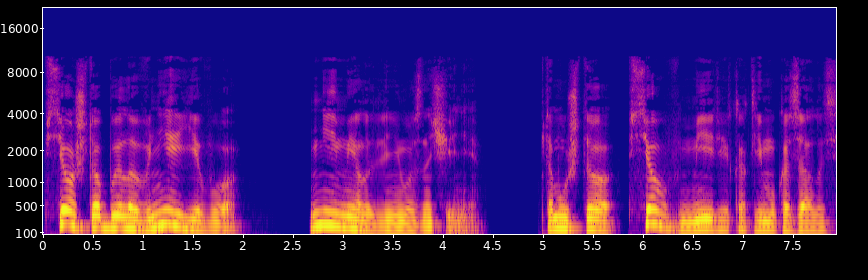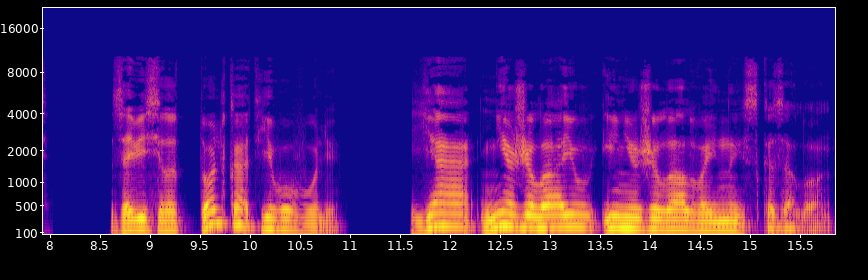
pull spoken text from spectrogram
Все, что было вне его, не имело для него значения, потому что все в мире, как ему казалось, зависело только от его воли. «Я не желаю и не желал войны», — сказал он.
